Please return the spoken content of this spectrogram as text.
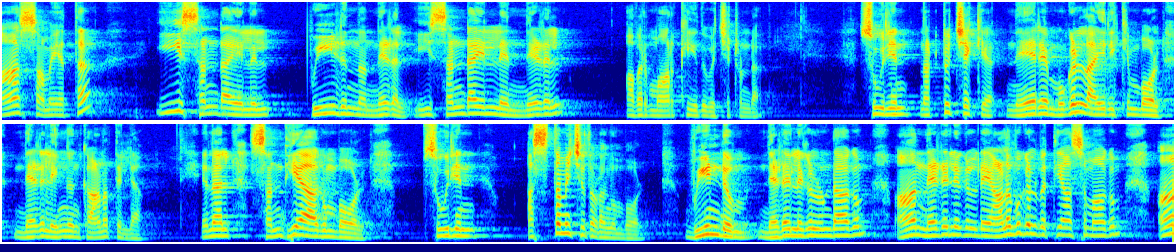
ആ സമയത്ത് ഈ സൺഡയലിൽ വീഴുന്ന നിഴൽ ഈ സൺഡയലിലെ നിഴൽ അവർ മാർക്ക് ചെയ്ത് വെച്ചിട്ടുണ്ട്. സൂര്യൻ നട്ടുച്ചയ്ക്ക് നേരെ മുകളിലായിരിക്കുമ്പോൾ നിഴൽ എങ്ങും കാണത്തില്ല. എന്നാൽ സന്ധ്യയാകുമ്പോൾ സൂര്യൻ അസ്തമിച്ചു തുടങ്ങുമ്പോൾ വീണ്ടും നിഴലുകൾ ഉണ്ടാകും. ആ നിഴലുകളുടെ അളവുകൾ വ്യത്യാസമാകും. ആ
